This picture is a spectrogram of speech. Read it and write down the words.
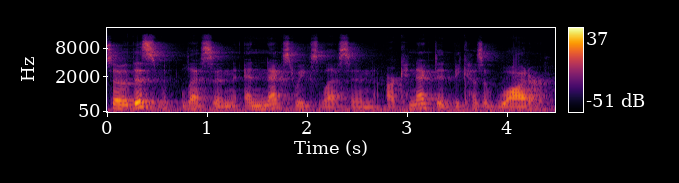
So, this lesson and next week's lesson are connected because of water.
